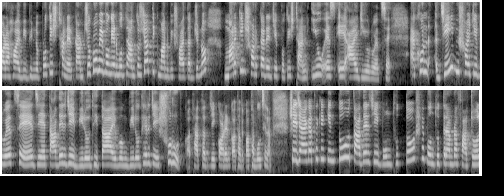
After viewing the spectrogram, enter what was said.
করা হয় বিভিন্ন প্রতিষ্ঠানের কার্যক্রম এবং এর মধ্যে আন্তর্জাতিক মানবিক সহায়তার জন্য মার্কিন সরকারের যে প্রতিষ্ঠান ইউএসএআইডিও রয়েছে। এখন যেই বিষয়টি রয়েছে যে তাদের যে বিরোধিতা এবং বিরোধের যে শুরুর কথা, অর্থাৎ যে করের কথা কথা বলছিলাম, সেই জায়গা থেকে কিন্তু তাদের যে বন্ধুত্ব সেই বন্ধুত্বের আমরা ফাটল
